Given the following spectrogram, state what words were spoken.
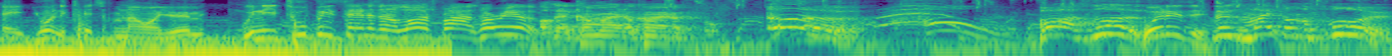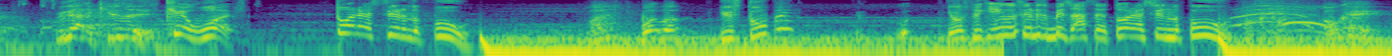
Hey, you in the kitchen from now on, you hear me? We need two beef tenders and a large fries. Hurry up. Okay, come right up, come right up. Ugh. Boss, look. What is it? There's mice on the floor. We gotta kill it. Kill what? Throw that shit in the food. What? What? what? You stupid? You don't speak English in this bitch? I said throw that shit in the food. Okay.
